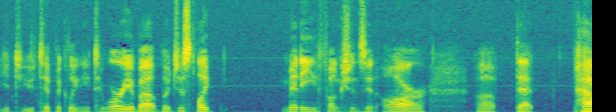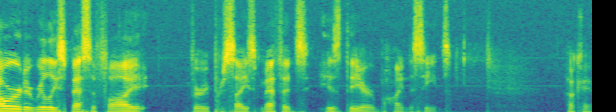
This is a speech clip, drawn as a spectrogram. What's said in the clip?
you, you, typically need to worry about, but just like many functions in R, uh, that power to really specify very precise methods is there behind the scenes. Okay.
